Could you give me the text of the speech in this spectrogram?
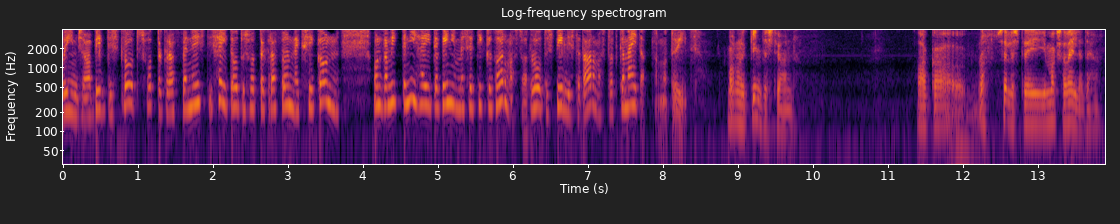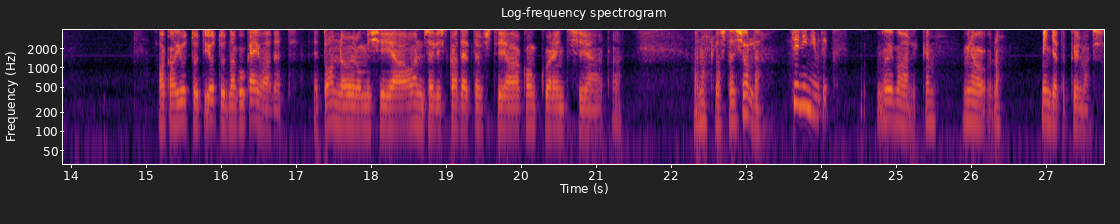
võimsama pildi, sest loodusfotograafe on Eestis häid, loodusfotograafe õnneks ikka on, on ka mitte nii häid, aga inimesed ikkagi armastavad loodust pildistada, armastavad ka näidata oma töid. ma arvan, et kindlasti on. aga noh, sellest ei maksa välja teha. aga jutud, jutud nagu käivad, et et on hõõrumisi ja on sellist kadedust ja konkurentsi, aga aga noh, las ta siis olla. see on inimlik? võimalik, jah. minu, noh, mind jätab külmaks.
